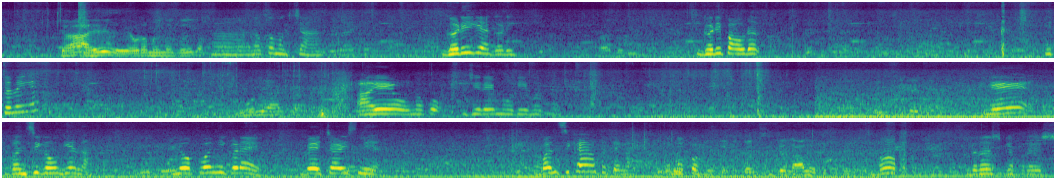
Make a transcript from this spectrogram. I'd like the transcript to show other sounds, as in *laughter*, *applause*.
चहा आहे एवढा महिना जाईल हां नको मग चहा. घडी घ्या घडी. घडी पावडर. इथं नाही आहे आहे हो नको. जिरे मोरी मग. हे बन्सी गहू घे ना. लोकवन इकडे आहे बेचाळीसनी आहे. बन्सी काय होतं त्याला? नको. बन्सीचे लाल होते. हो. ब्रश घ्या ब्रश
